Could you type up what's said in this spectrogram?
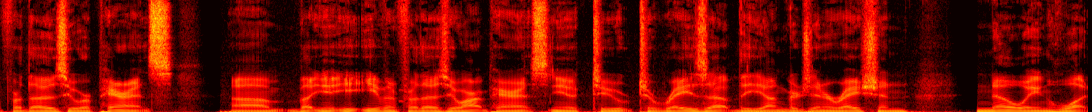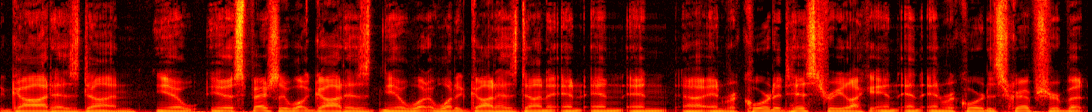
for those who are parents. Um, but you know, even for those who aren't parents, you know, to to raise up the younger generation, knowing what God has done, you know, especially what God has, you know, what what God has done in in in uh, in recorded history, like in, in in recorded Scripture, but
